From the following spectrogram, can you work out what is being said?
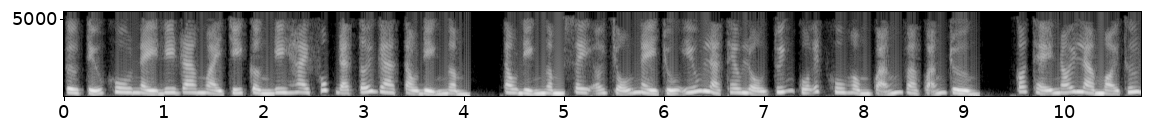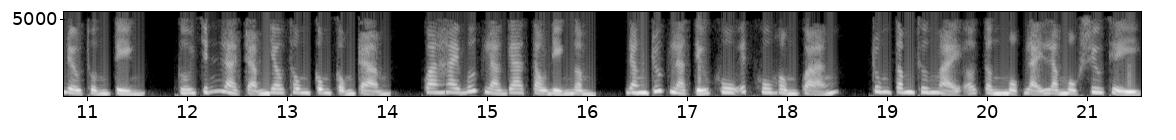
từ tiểu khu này đi ra ngoài chỉ cần đi 2 phút đã tới ga tàu điện ngầm. Tàu điện ngầm xây ở chỗ này chủ yếu là theo lộ tuyến của ít khu Hồng Quảng và Quảng Trường, có thể nói là mọi thứ đều thuận tiện, cửa chính là trạm giao thông công cộng trạm, qua hai bước là ga tàu điện ngầm, đằng trước là tiểu khu ít khu Hồng Quảng, trung tâm thương mại ở tầng 1 lại là một siêu thị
